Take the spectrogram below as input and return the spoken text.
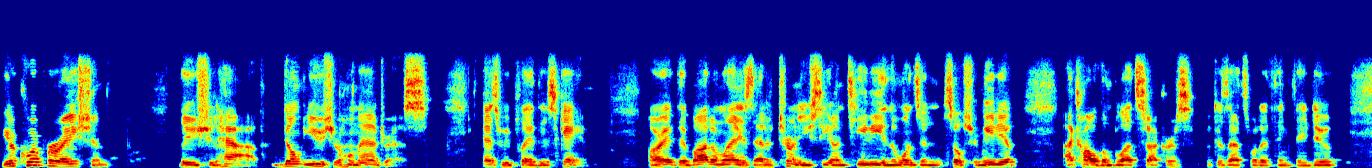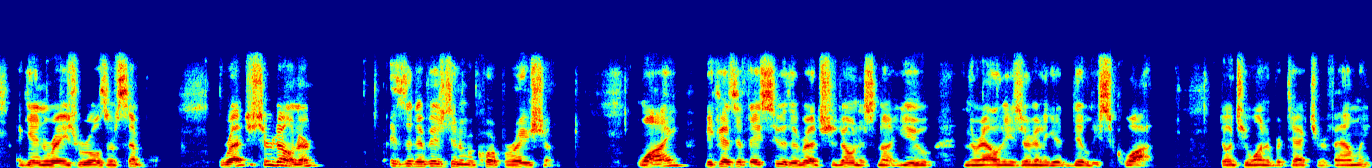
your corporation that you should have. Don't use your home address as we play this game. All right. The bottom line is that attorney you see on TV and the ones in social media, I call them bloodsuckers because that's what I think they do. Again, Ray's rules are simple. Registered owner is a division of a corporation. Why? Because if they sue the registered owner, it's not you. And the reality is they're going to get diddly squat. Don't you want to protect your family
